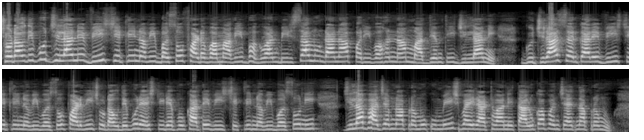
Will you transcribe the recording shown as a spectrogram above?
છોટાઉદેપુર જિલ્લાને વીસ જેટલી નવી બસો ફાળવવામાં આવી. ભગવાન બિરસા મુંડાના પરિવહનના માધ્યમથી જિલ્લાને ગુજરાત સરકારે વીસ જેટલી નવી બસો ફાળવી. છોટાઉદેપુર એસટી ડેપો ખાતે વીસ જેટલી નવી બસોની જિલ્લા ભાજપના પ્રમુખ ઉમેશભાઈ રાઠવા અને તાલુકા પંચાયતના પ્રમુખ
